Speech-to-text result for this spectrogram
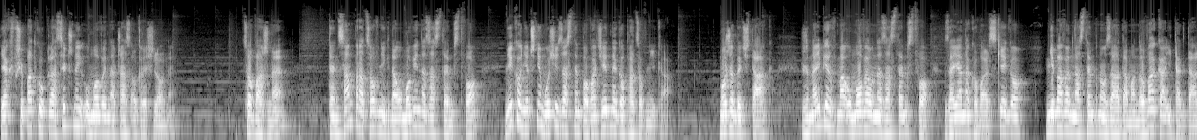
jak w przypadku klasycznej umowy na czas określony. Co ważne, ten sam pracownik na umowie na zastępstwo niekoniecznie musi zastępować jednego pracownika. Może być tak, że najpierw ma umowę na zastępstwo za Jana Kowalskiego, niebawem następną za Adama Nowaka itd.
